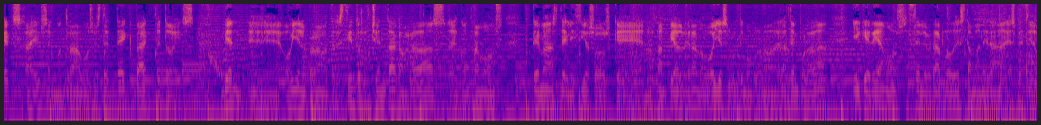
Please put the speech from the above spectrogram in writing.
Álbum, este Lex Hives, encontrábamos este Take Back the Toys. Bien, eh, hoy en el programa 380, camaradas, encontramos temas deliciosos que nos dan pie al verano. Hoy es el último programa de la temporada y queríamos celebrarlo de esta manera especial.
